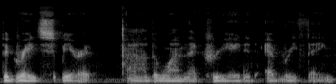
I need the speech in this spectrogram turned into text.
the Great Spirit, uh, the one that created everything.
